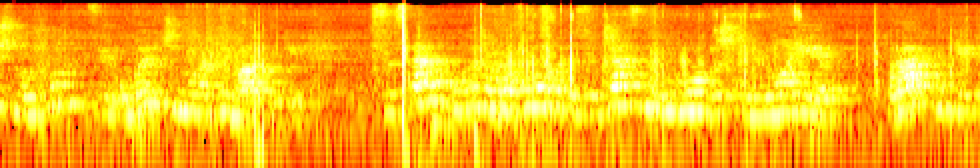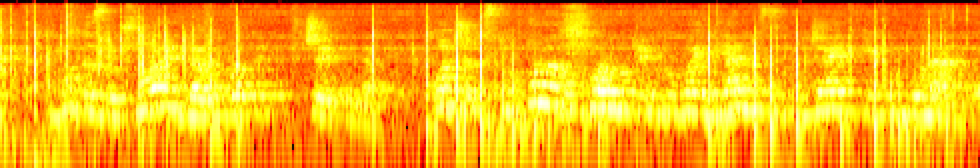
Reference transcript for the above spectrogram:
пропедевтичну функцію у вивченні математики. Система повинна враховувати сучасні умови шкільної практики, бути зручною для роботи вчителя. Отже, структура розгорнутої ігрової діяльності включає такі компоненти.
